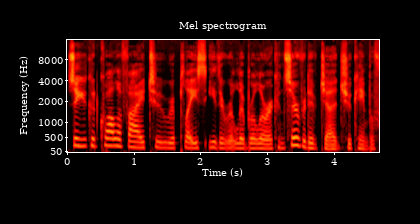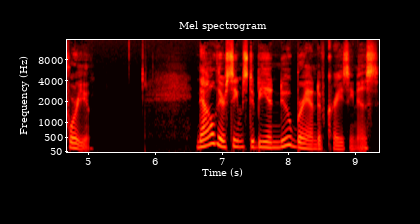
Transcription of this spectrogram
so you could qualify to replace either a liberal or a conservative judge who came before you. Now there seems to be a new brand of craziness,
